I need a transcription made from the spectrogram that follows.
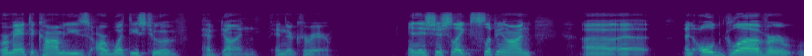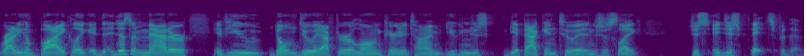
Romantic comedies are what these two have have done in their career, and it's just like slipping on uh, a, an old glove or riding a bike. Like it, it, doesn't matter if you don't do it after a long period of time. You can just get back into it, and it's just like just it just fits for them.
